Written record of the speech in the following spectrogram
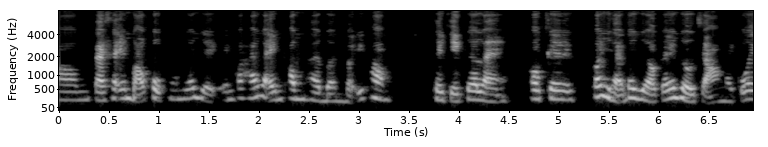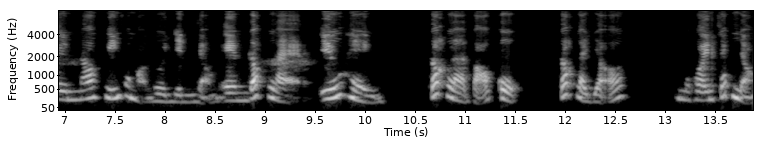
um, tại sao em bỏ cuộc nhanh nói vậy? Em có thấy là em không hề bền bỉ không? Thì chị kêu là ok có thể bây giờ cái lựa chọn này của em nó khiến cho mọi người nhìn nhận em rất là yếu hèn rất là bỏ cuộc rất là dở. Nhưng mà thôi em chấp nhận.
